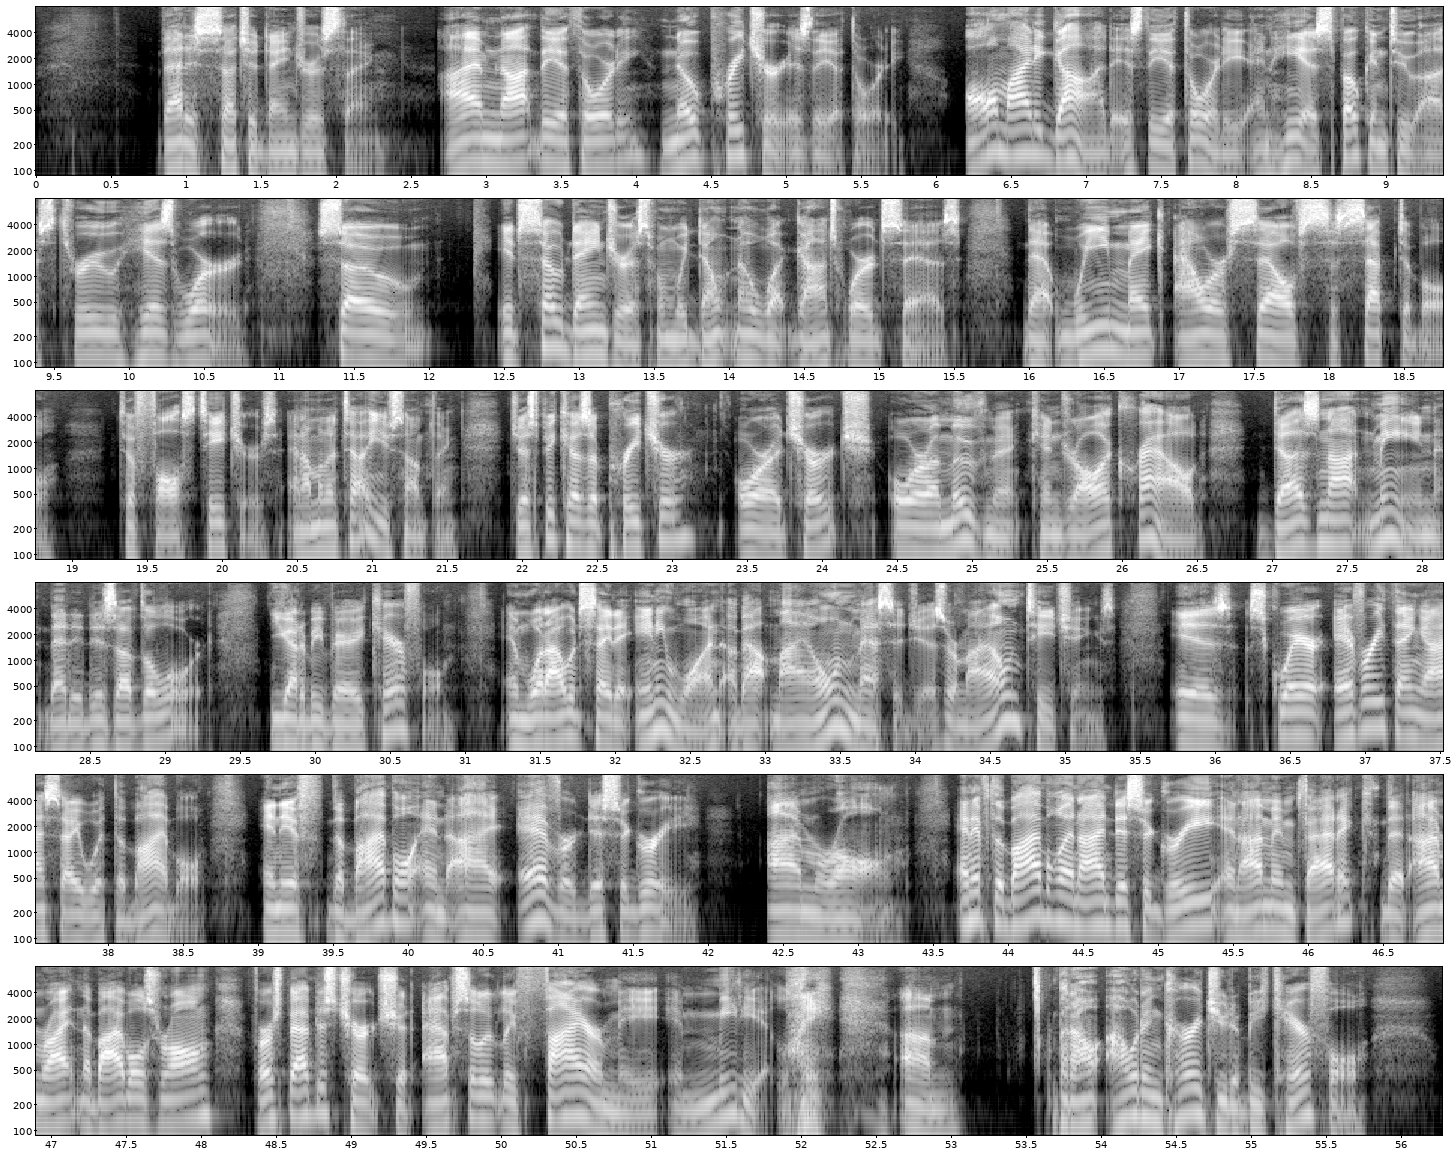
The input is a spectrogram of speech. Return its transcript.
That is such a dangerous thing. I am not the authority. No preacher is the authority. Almighty God is the authority, and He has spoken to us through His Word. So it's so dangerous when we don't know what God's Word says that we make ourselves susceptible to false teachers. And I'm going to tell you something just because a preacher or a church or a movement can draw a crowd does not mean that it is of the Lord you got to be very careful. And what I would say to anyone about my own messages or my own teachings is square everything I say with the Bible. And if the Bible and I ever disagree, I'm wrong. And if the Bible and I disagree and I'm emphatic that I'm right and the Bible's wrong, First Baptist Church should absolutely fire me immediately. Um, but I, I would encourage you to be careful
